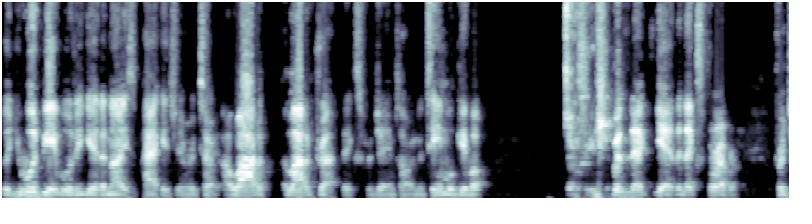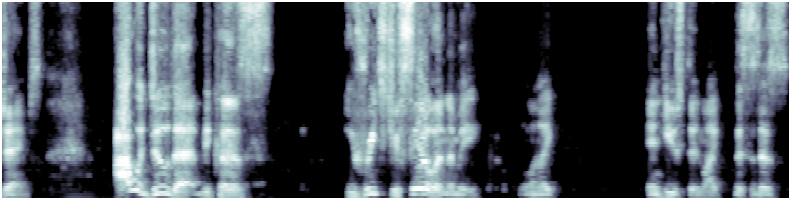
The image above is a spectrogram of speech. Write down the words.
but you would be able to get a nice package in return. A lot of a lot of draft picks for James Harden. The team will give up for the next yeah the next forever for James. I would do that because you've reached your ceiling to me, like in Houston. Like this is as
